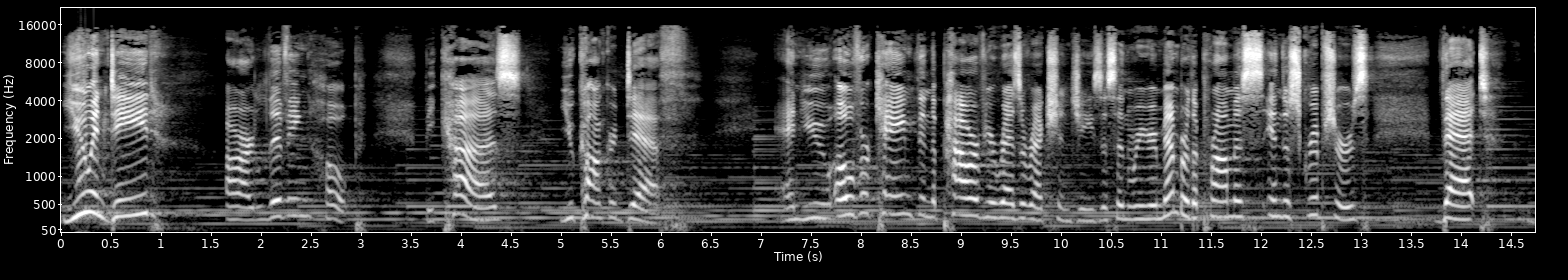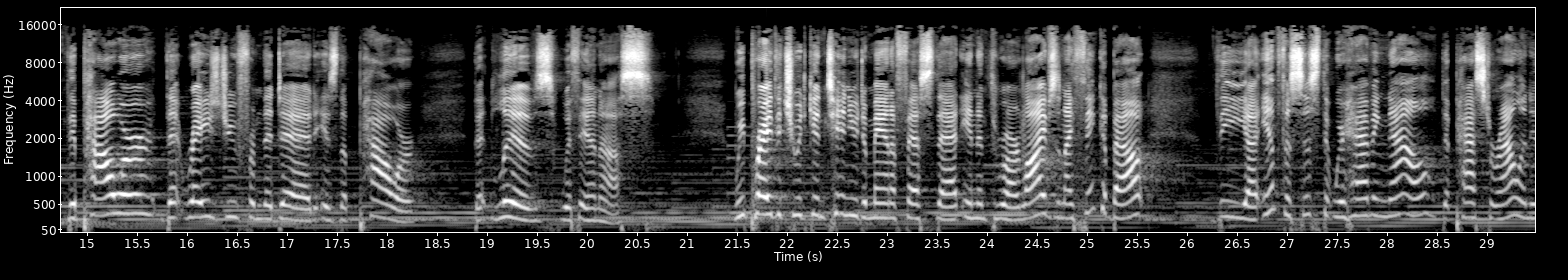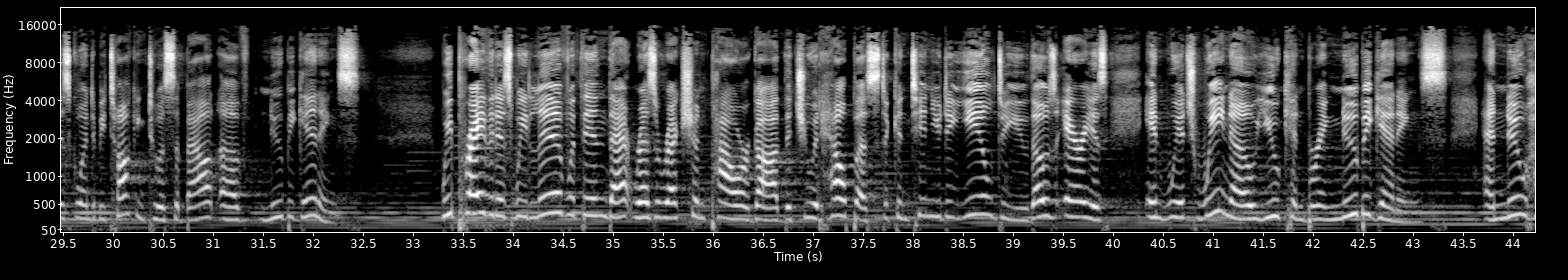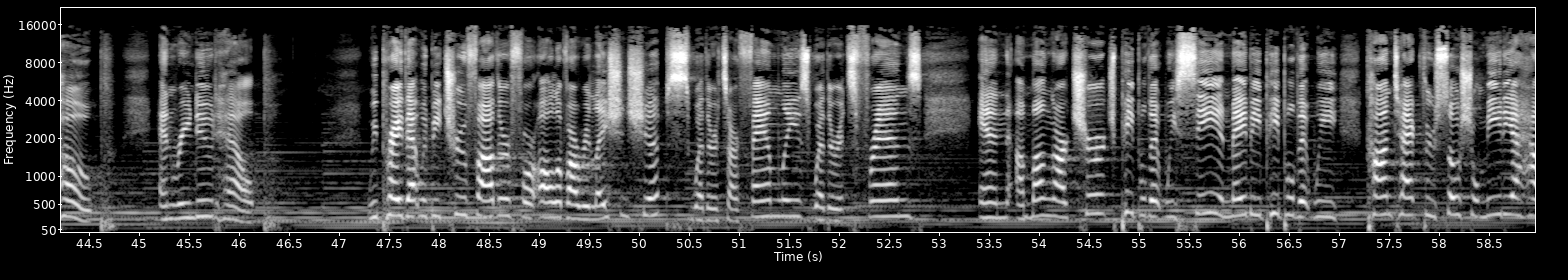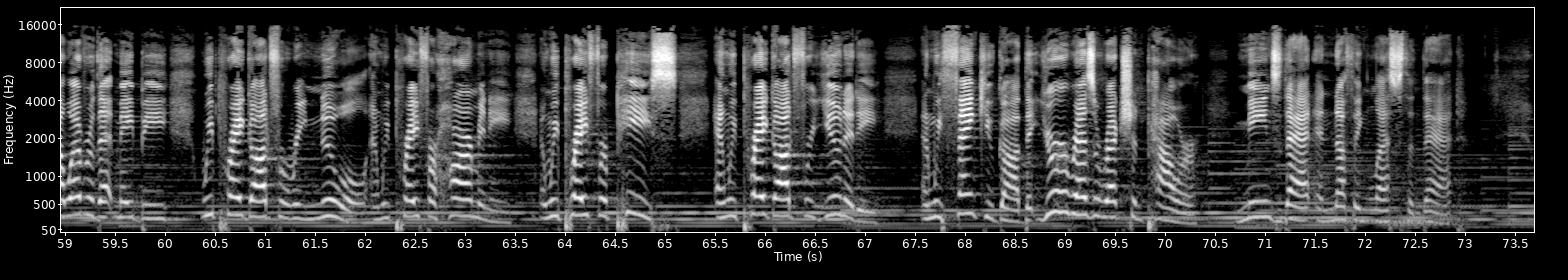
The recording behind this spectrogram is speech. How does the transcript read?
You indeed are our living hope because you conquered death and you overcame in the power of your resurrection, Jesus. And we remember the promise in the scriptures that the power that raised you from the dead is the power that lives within us. We pray that you would continue to manifest that in and through our lives. And I think about the uh, emphasis that we're having now that Pastor Allen is going to be talking to us about of new beginnings. We pray that as we live within that resurrection power, God, that you would help us to continue to yield to you those areas in which we know you can bring new beginnings and new hope and renewed help. We pray that would be true, Father, for all of our relationships, whether it's our families, whether it's friends, and among our church, people that we see, and maybe people that we contact through social media, however that may be. We pray, God, for renewal, and we pray for harmony, and we pray for peace, and we pray, God, for unity. And we thank you, God, that your resurrection power means that and nothing less than that.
